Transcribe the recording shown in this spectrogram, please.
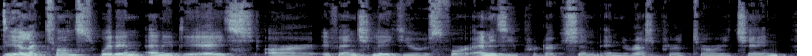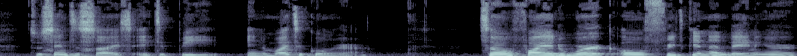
The electrons within NADH are eventually used for energy production in the respiratory chain to synthesize ATP in the mitochondria. So, via the work of Friedkin and Lehninger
